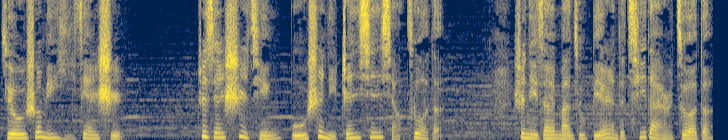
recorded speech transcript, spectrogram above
就说明一件事：这件事情不是你真心想做的，是你在满足别人的期待而做的，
